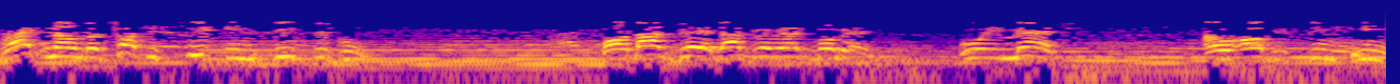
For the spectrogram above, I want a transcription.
Right now, the church is still invisible. But that day, that glorious moment, will emerge and will all be seen in Him.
